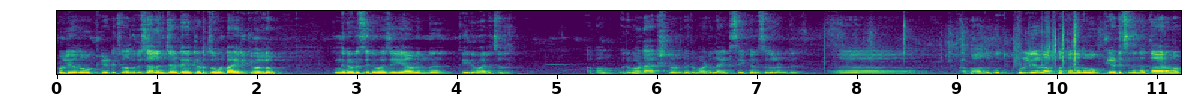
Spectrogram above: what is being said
പുള്ളി അത് ഓക്കെ അടിച്ചു. അതൊരു ചലഞ്ചായിട്ട് ഏറ്റെടുത്തുകൊണ്ടായിരിക്കുമല്ലോ ഇങ്ങനെ ഒരു സിനിമ ചെയ്യാമെന്ന് തീരുമാനിച്ചത്. അപ്പം ഒരുപാട് ആക്ഷനുണ്ട് ഒരുപാട് നൈറ്റ് സീക്വൻസുകളുണ്ട് അപ്പോൾ അത് പുള്ളി- അത് അപ്പം തന്നെ നോക്കി അടിച്ചതിന്റെ കാരണം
